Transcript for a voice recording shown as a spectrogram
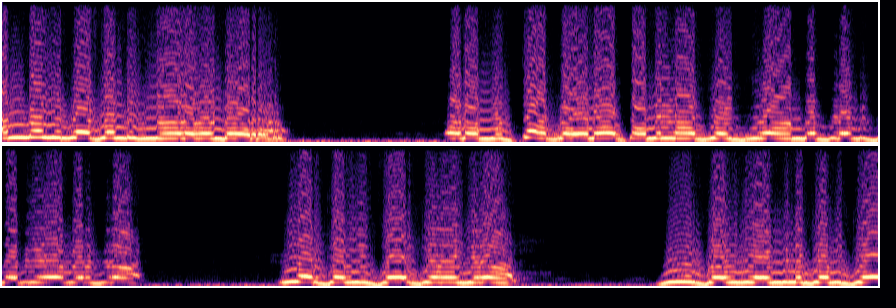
ஐம்பது பெர்சென்ட்டுக்கு மேல கொண்டு வர்றோம். முட்டா பயில தமிழ்நாட்டில் இப்போ ஐம்பத்தி ரெண்டு சதவீதம் இருக்கும் உயர்கல்வி சேர்க்க வைக்கிறோம். நீ கொள்கை எங்களுக்கு இருக்கு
